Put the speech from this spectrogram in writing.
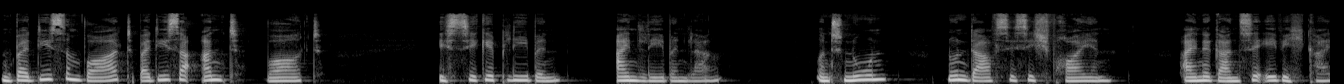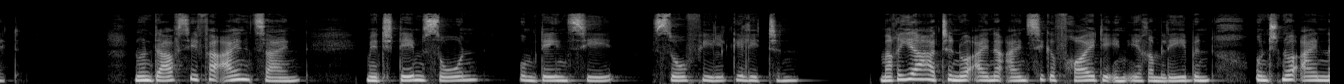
Und bei diesem Wort, bei dieser Antwort, ist sie geblieben, ein Leben lang. Und nun, nun darf sie sich freuen, eine ganze Ewigkeit. Nun darf sie vereint sein mit dem Sohn, um den sie so viel gelitten. Maria hatte nur eine einzige Freude in ihrem Leben und nur ein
